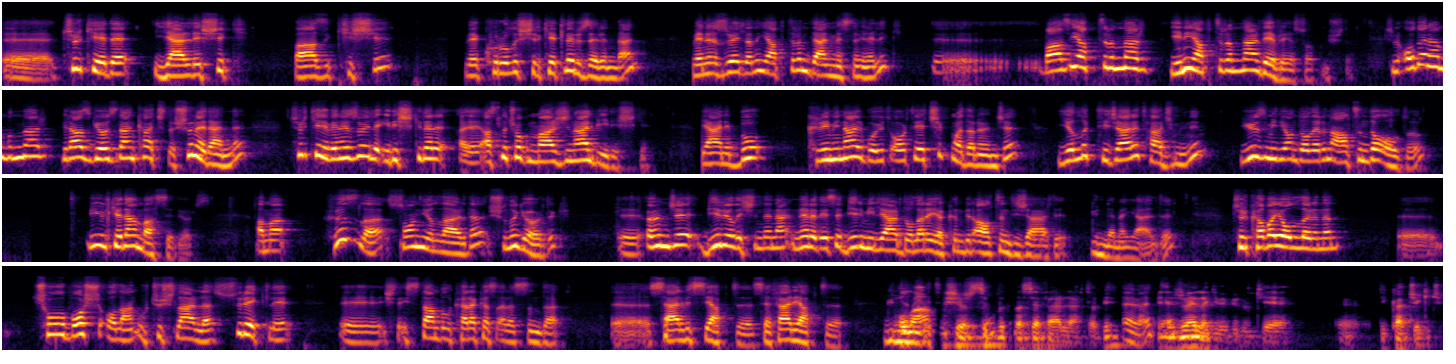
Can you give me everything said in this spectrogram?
e, Türkiye'de yerleşik bazı kişi ve kuruluş şirketler üzerinden Venezuela'nın yaptırım delmesine yönelik e, bazı yaptırımlar, yeni yaptırımlar devreye sokmuştu. Şimdi o dönem bunlar biraz gözden kaçtı. Şu nedenle Türkiye-Venezuela ilişkileri e, aslında çok marjinal bir ilişki. Yani bu kriminal boyut ortaya çıkmadan önce yıllık ticaret hacminin 100 milyon doların altında olduğu bir ülkeden bahsediyoruz. Ama hızla son yıllarda şunu gördük. Ee, önce bir yıl içinde neredeyse 1 milyar dolara yakın bir altın ticareti gündeme geldi. Türk Hava Yolları'nın e, çoğu boş olan uçuşlarla sürekli e, işte İstanbul Karakas arasında e, servis yaptığı, sefer yaptığı gündeme Olağan dışı sıklıkla seferler tabii. Evet. Venezuela gibi bir ülkeye e, dikkat çekici.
